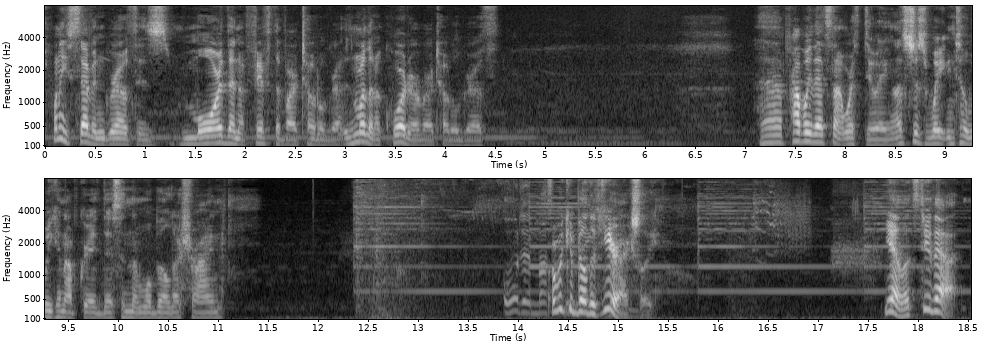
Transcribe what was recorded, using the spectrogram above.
27 growth is more than a fifth of our total growth. It's more than a quarter of our total growth. Uh, probably that's not worth doing. Let's just wait until we can upgrade this and then we'll build our shrine. Or we could build it here, actually. Yeah, let's do that.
